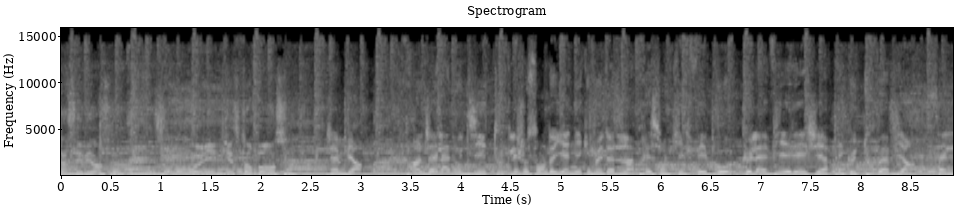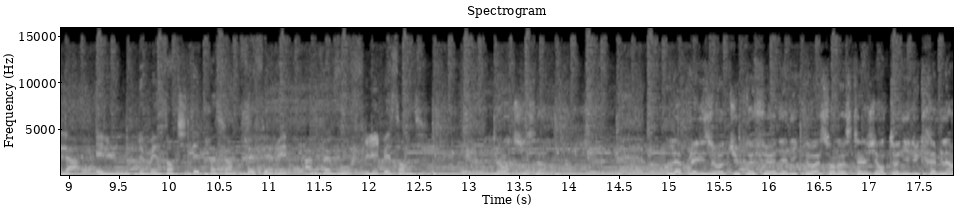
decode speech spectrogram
Ça c'est bien ça. Pauline, qu'est-ce que t'en penses? J'aime bien. Angela nous dit toutes les chansons de Yannick me donnent l'impression qu'il fait beau, que la vie est légère et que tout va bien. Celle-là est l'une de mes antidépresseurs préférées. Après vous, Philippe et Sandy. Gentil ça. La playlist de vos tubes préférés d'Yannick Noah sur Nostalgie. Anthony du Kremlin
